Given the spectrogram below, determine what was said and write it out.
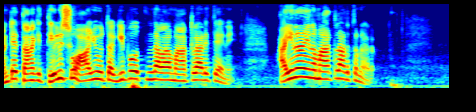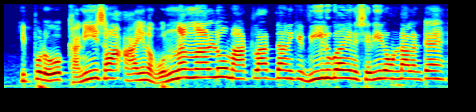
అంటే తనకి తెలుసు ఆయువు తగ్గిపోతుంది అలా మాట్లాడితేనే. అయినా ఆయన మాట్లాడుతున్నారు. ఇప్పుడు కనీసం ఆయన ఉన్నన్నాళ్ళు మాట్లాడడానికి వీలుగా ఆయన శరీరం ఉండాలంటే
